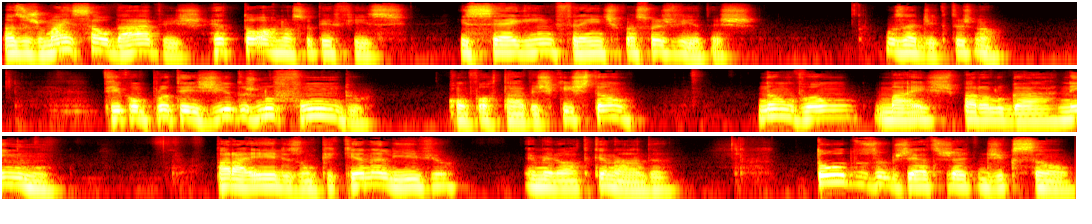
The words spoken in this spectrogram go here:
mas os mais saudáveis retornam à superfície e seguem em frente com as suas vidas. Os adictos não. Ficam protegidos no fundo, confortáveis que estão, não vão mais para lugar nenhum. Para eles, um pequeno alívio é melhor do que nada. Todos os objetos de adicção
